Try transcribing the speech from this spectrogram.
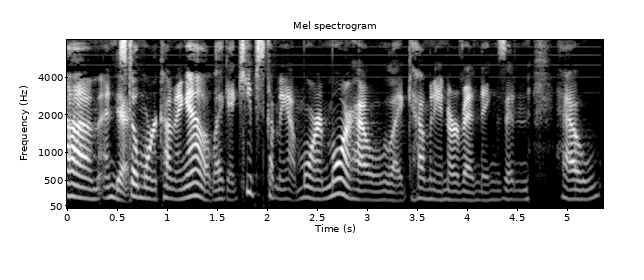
um, and Yes. still more coming out. Like it keeps coming out more and more. How like how many nerve endings and how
